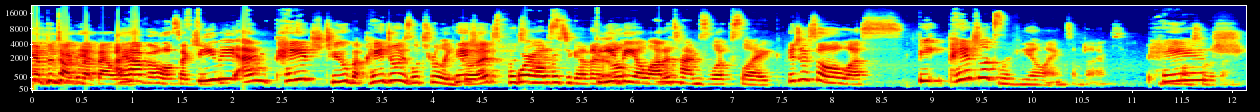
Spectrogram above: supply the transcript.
have to talk about that I have a whole section. Phoebe and Paige too, but Paige always looks really Paige good. puts them whereas over together. Phoebe a lot of Mm. times looks like Paige looks a little less Phe- Paige looks revealing sometimes. Paige.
